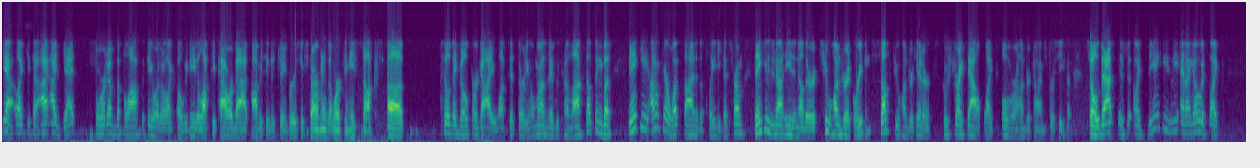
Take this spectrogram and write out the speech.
Yeah, like you said, I, I get sort of the philosophy where they're like, oh, we need a lefty power bat. Obviously, this Jay Bruce experiment isn't working. He sucks. Uh, so they go for a guy who wants to hit 30 home runs. Maybe we can unlock something. But the Yankees, I don't care what side of the plate he hits from. Yankees do not need another 200 or even sub 200 hitter who strikes out like over 100 times per season. So that is just, like the Yankees need, and I know it's like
